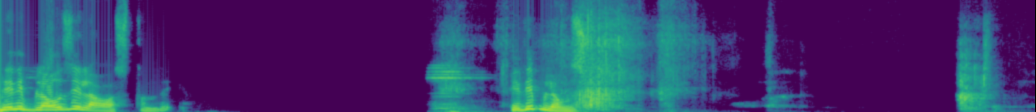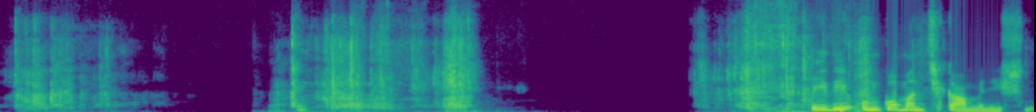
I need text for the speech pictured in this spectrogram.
దీని బ్లౌజ్ ఇలా వస్తుంది. ఇది బ్లౌజ్. ఇది ఇంకో మంచి కాంబినేషన్.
